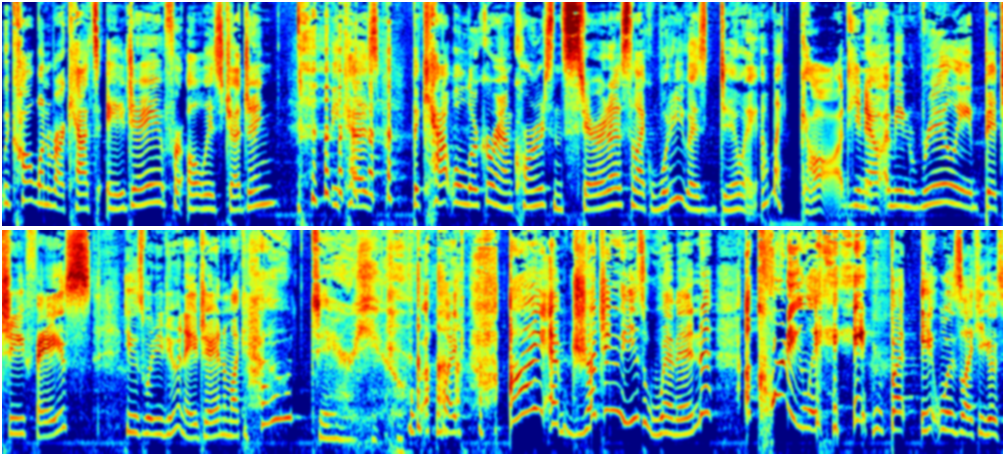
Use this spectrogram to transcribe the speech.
we call one of our cats AJ for always judging because the cat will lurk around corners and stare at us and like, "What are you guys doing?" Oh my god, you know, I mean, really bitchy face. He goes, "What are you doing, AJ?" And I'm like, "How dare you?" I'm like, "I am judging these women accordingly." but it was like he goes,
